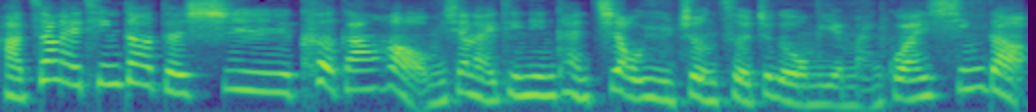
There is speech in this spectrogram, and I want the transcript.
好，再来听到的是课纲哈，我们先来听听看教育政策，这个我们也蛮关心的。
